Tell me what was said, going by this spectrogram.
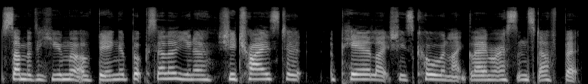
some of the humour of being a bookseller. You know, she tries to appear like she's cool and like glamorous and stuff, but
